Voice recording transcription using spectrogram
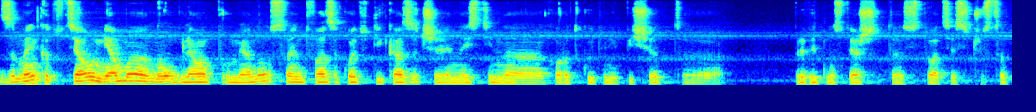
за мен като цяло няма много голяма промяна, освен това, за което ти каза, че наистина хората, които ни пишат, предвид настоящата ситуация се чувстват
